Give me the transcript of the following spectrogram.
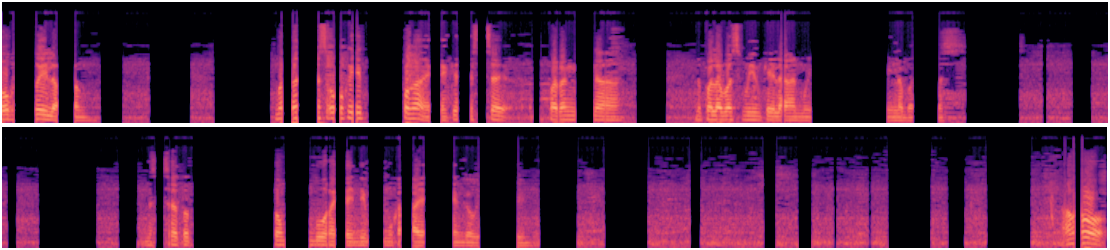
okay lang. Mas okay pa nga eh. Kasi parang na napalabas mo yung kailangan mo yung labas. Na sa totoong buhay, hindi mo kaya yung gawin. Ako,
